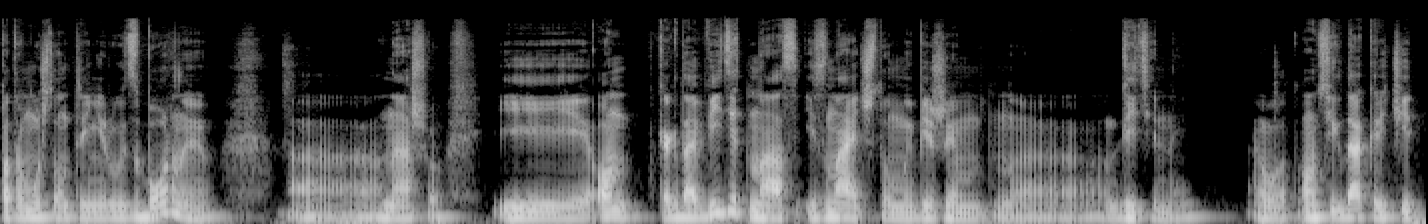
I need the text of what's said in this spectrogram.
потому что он тренирует сборную э, нашу. И он, когда видит нас и знает, что мы бежим э, длительный, вот, он всегда кричит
